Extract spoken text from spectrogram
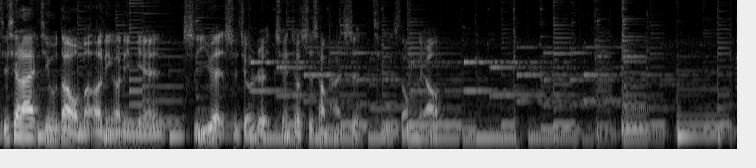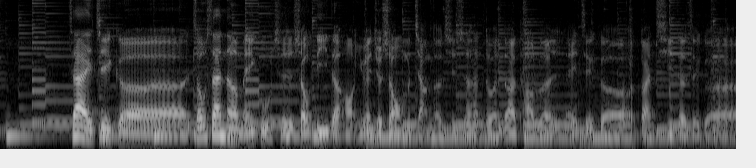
接下来进入到我们二零二零年十一月十九日全球市场盘势轻松聊。在这个周三呢，美股是收低的哈，因为就像我们讲的，其实很多人都在讨论，哎，这个短期的这个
